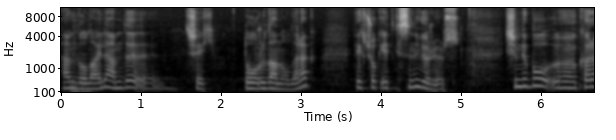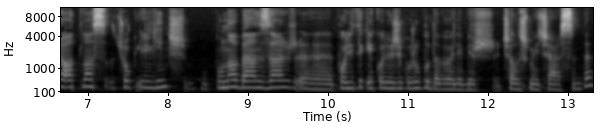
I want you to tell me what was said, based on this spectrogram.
hem Hı dolaylı hem de şey doğrudan olarak pek çok etkisini görüyoruz. Şimdi bu e, Kara Atlas çok ilginç. Buna benzer e, politik ekoloji grubu da böyle bir çalışma içerisinde.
